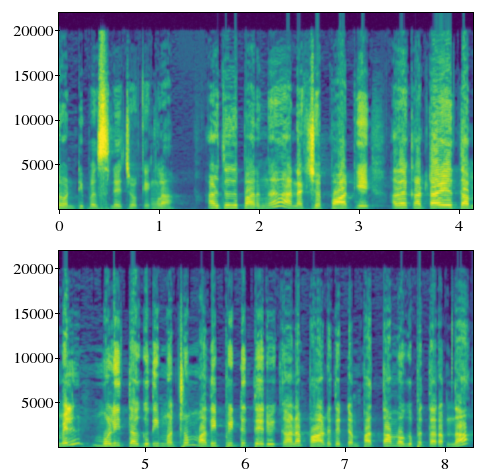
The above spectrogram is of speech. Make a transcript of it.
டுவெண்ட்டி பர்சன்டேஜ் ஓகேங்களா அடுத்தது பாருங்க அனக்ஷர் பார்ட் ஏ அதாவது கட்டாய தமிழ் மொழி தகுதி மற்றும் மதிப்பீட்டு தேர்வுக்கான பாடத்திட்டம் பத்தாம் வகுப்பு தரம் தான்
